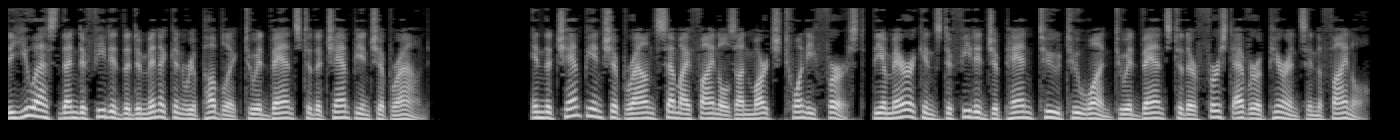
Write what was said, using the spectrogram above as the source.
The U.S. then defeated the Dominican Republic to advance to the championship round. In the championship round semifinals on March 21, the Americans defeated Japan 2–1 to advance to their first ever appearance in the final.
